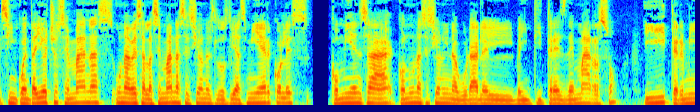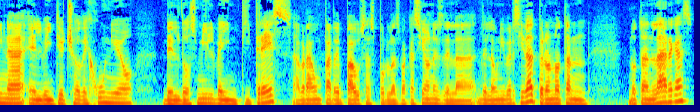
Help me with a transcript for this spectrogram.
58 eh, semanas, una vez a la semana, sesiones los días miércoles. Comienza con una sesión inaugural el 23 de marzo y termina el 28 de junio del 2023. Habrá un par de pausas por las vacaciones de la, de la universidad, pero no tan largas.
